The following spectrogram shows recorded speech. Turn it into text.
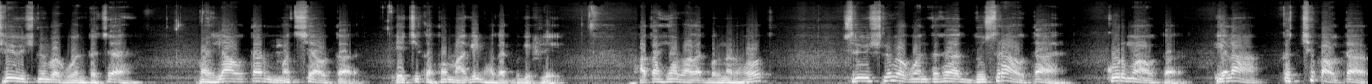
श्री विष्णू भगवंताच्या पहिला अवतार मत्स्य अवतार याची कथा मागील भागात बघितली. आता ह्या भागात बघणार आहोत. श्री विष्णू भगवंताचा दुसरा अवतार कुर्म अवतार याला कच्छप अवतार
